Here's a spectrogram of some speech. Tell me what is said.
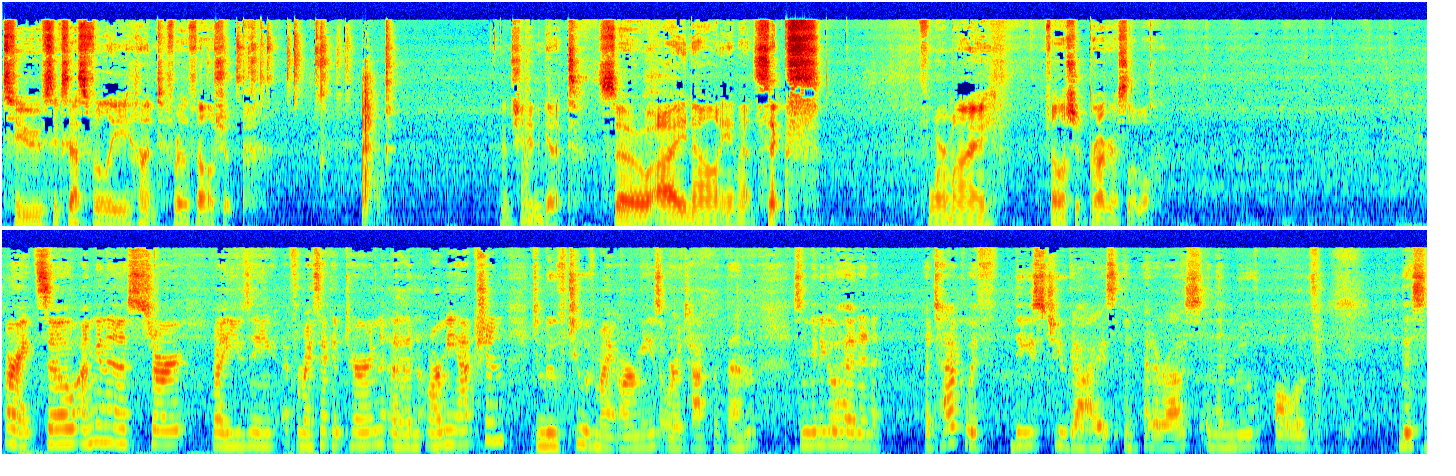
to successfully hunt for the fellowship. And she didn't get it. So I now am at six for my fellowship progress level. All right, so I'm gonna start by using for my second turn an army action to move two of my armies or attack with them. So I'm gonna go ahead and attack with these two guys in Edoras, and then move all of this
